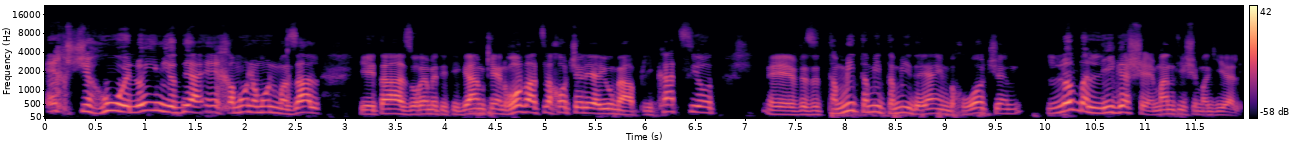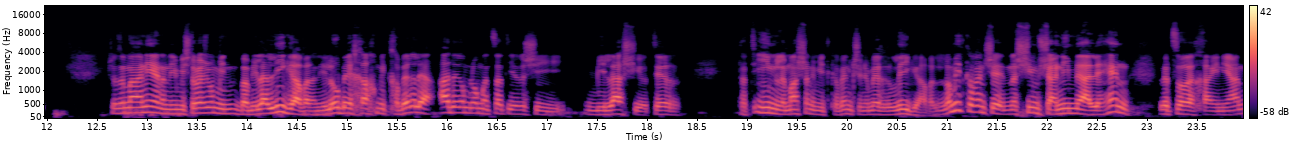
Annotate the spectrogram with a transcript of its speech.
איכשהו, אלוהים יודע איך, המון המון מזל, היא הייתה זורמת איתי גם כן. רוב ההצלחות שלי היו מהאפליקציות, אה, וזה תמיד תמיד תמיד היה עם בחורות שהן לא בליגה שהאמנתי שמגיע לי. שזה מעניין, אני משתמש במילה ליגה, אבל אני לא בהכרח מתחבר אליה, עד היום לא מצאתי איזושהי מילה שיותר תתאים למה שאני מתכוון כשאני אומר ליגה, אבל אני לא מתכוון שנשים שאני מעליהן לצורך העניין,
